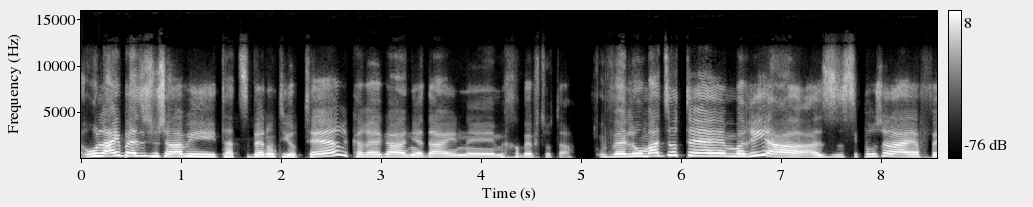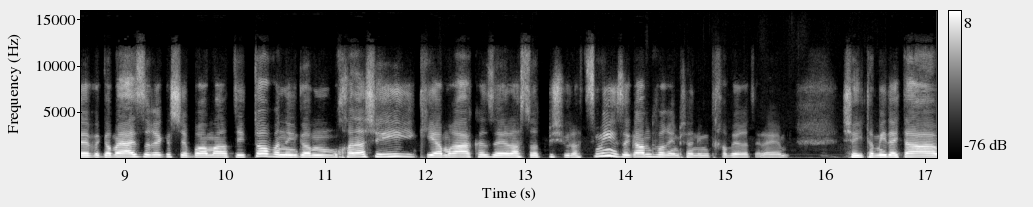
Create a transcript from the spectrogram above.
אולי באיזשהו שלב היא תעצבן אותי יותר, כרגע אני עדיין אה, מחבבת אותה. ולעומת זאת, אה, מריה, אז הסיפור שלה היה יפה, וגם היה איזה רגע שבו אמרתי, טוב, אני גם מוכנה שהיא, כי היא אמרה כזה לעשות בשביל עצמי, זה גם דברים שאני מתחברת אליהם. שהיא תמיד הייתה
